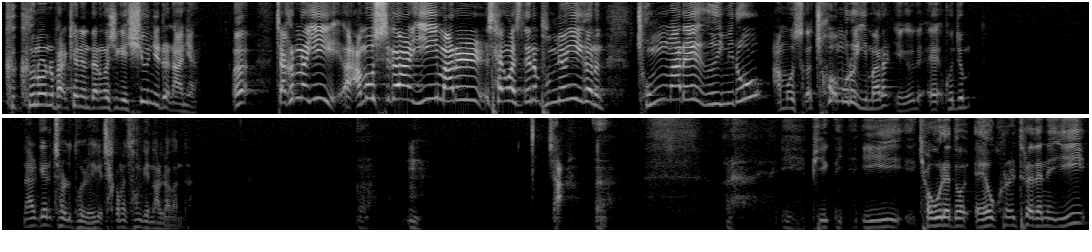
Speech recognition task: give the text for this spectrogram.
그 근원을 밝혀낸다는 것이 쉬운 일은 아니야. 어? 자 그러나 이 아모스가 이 말을 사용했을 때는 분명히 이거는 종말의 의미로 아모스가 처음으로 이 말을 예, 그건 좀 날개를 절로 돌려 이게 잠깐만 성기 날아간다. 어, 음. 자, 어. 이, 비, 이 겨울에도 에어컨을 틀어야 되는 이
